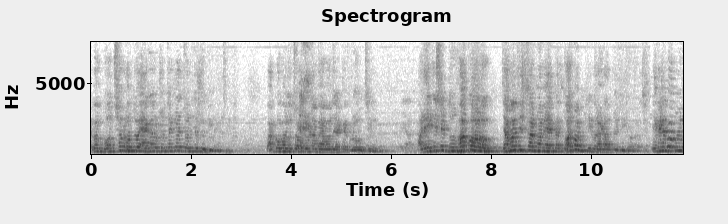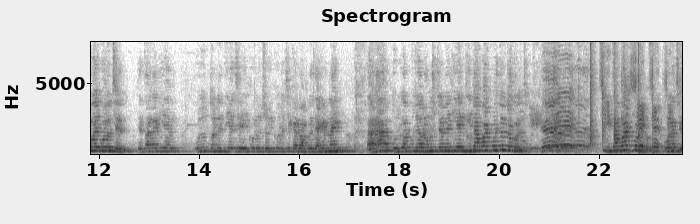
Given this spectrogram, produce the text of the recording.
এবং বছর হতো এগারোশো থেকে চোদ্দশো দিন। ভাগ্য ভালো চন্দ্র নামে আমাদের একটা গ্রহ ছিল। আর এই দেশের দুর্ভাগ্য হলো জামাত ইসলাম নামে একটা ধর্ম বিক্রি করা রাজনৈতিক দল আছে এখানে বাবুল ভাই বলেছেন যে তারা গিয়ে উলুধ্বনি দিয়েছে এই করেছে ওই করেছে কেন আপনি দেখেন নাই? তারা দুর্গাপূজার অনুষ্ঠানে গিয়ে গীতা পাঠ পর্যন্ত করেছে। গীতা পাঠ করেছে।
